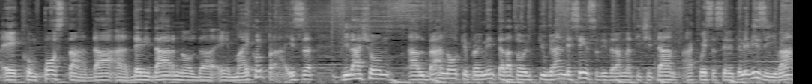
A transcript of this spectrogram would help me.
è composta da uh, David Arnold e Michael Price. Vi lascio al brano che probabilmente ha dato il più grande senso di drammaticità a questa serie televisiva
